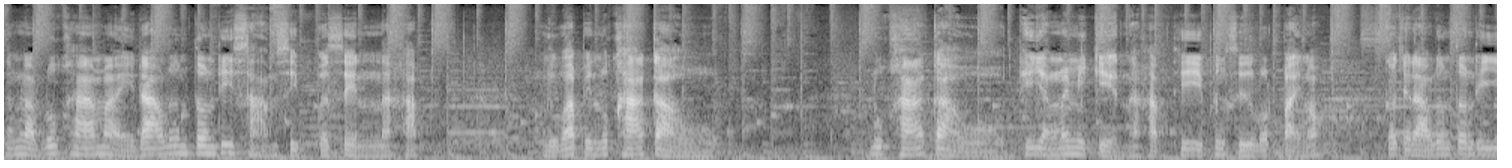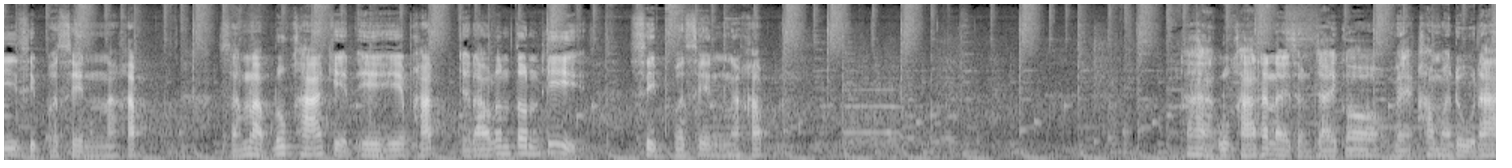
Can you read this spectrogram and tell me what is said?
สำหรับลูกค้าใหม่ดาวเริ่มต้นที่ 30%นะครับ หรือว่าเป็นลูกค้าเก่า ลูกค้าเก่าที่ยังไม่มีเกรดนะครับ ที่เพิ่งซื้อรถไปเนาะก็จะดาวเริ่มต้นที่ 20%นะครับ สำหรับลูกค้าเกรด A A พัดจะดาวเริ่มต้นที่ 10%นะครับ ถ้าหากลูกค้าท่านใดสนใจก็แวะเข้ามาดูได้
